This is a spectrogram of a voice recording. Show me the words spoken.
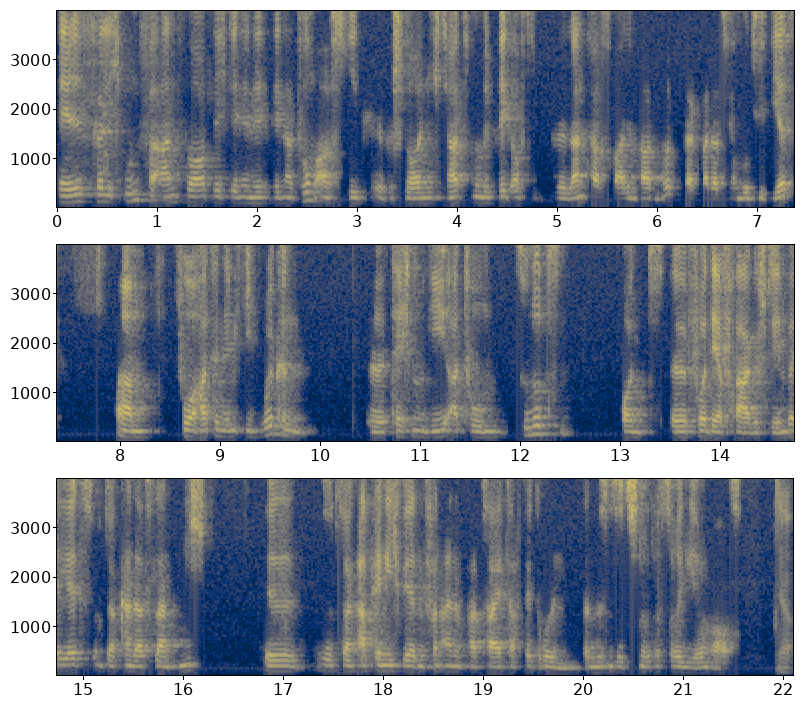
2011 völlig unverantwortlich den, den Atomausstieg äh, beschleunigt hat. Nur mit Blick auf die Landtagswahl in Baden-Württemberg war das ja motiviert. Ähm, vorhatte nämlich die Brückentechnologie Atom zu nutzen. Und äh, vor der Frage stehen wir jetzt und da kann das Land nicht äh, sozusagen abhängig werden von einem Parteitag der Grünen. Dann müssen sie zur Not aus der Regierung raus. Ja,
